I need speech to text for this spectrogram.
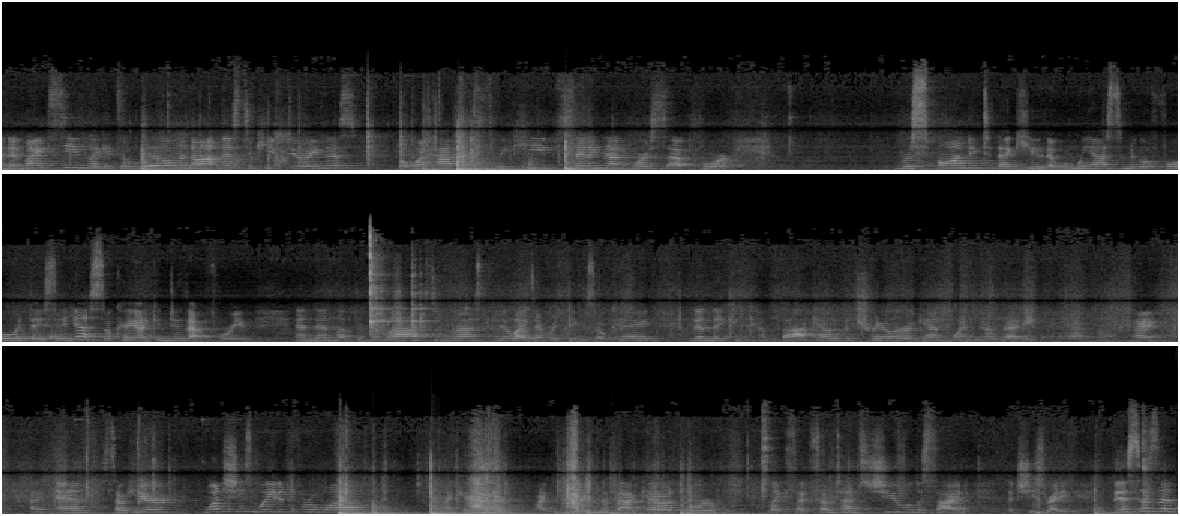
And it might seem like it's a little monotonous to keep doing this, but what happens is we keep setting that horse up for responding to that cue that when we ask them to go forward, they say, yes, okay, I can do that for you. and then let them relax and rest, realize everything's okay. Then they can come back out of the trailer again when they're ready. Okay? And so here, once she's waited for a while, can either, I can bring her back out, or like I said, sometimes she will decide that she's ready. This is a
